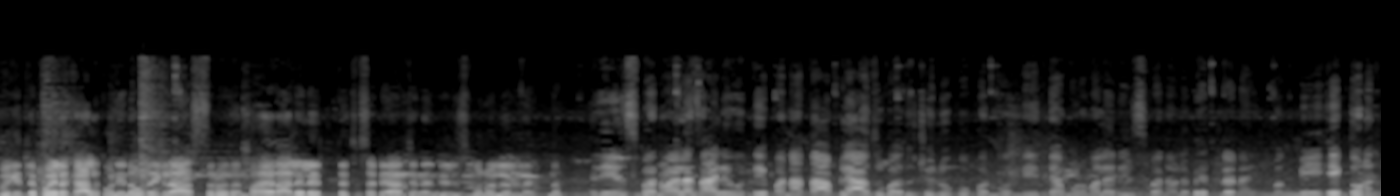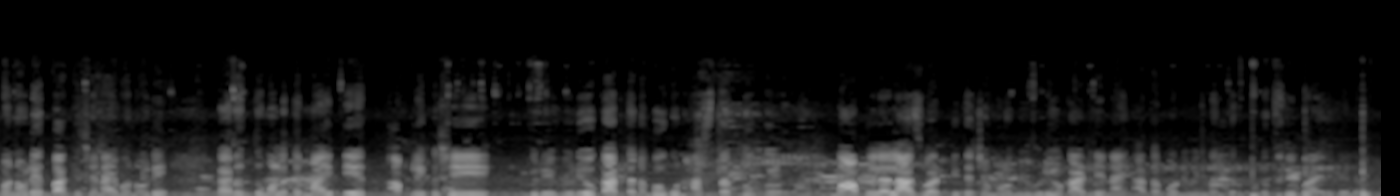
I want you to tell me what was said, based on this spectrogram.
बघितले. पहिलं काल कोणी नव्हतं इकडे आज सर्वजण बाहेर आलेले आहेत. त्याच्यासाठी अर्चनाने रील्स बनवलेले नाहीत ना? रील्स बनवायलाच आले होते पण आता आपल्या आजूबाजूचे लोक पण होते त्यामुळे मला रील्स बनवायला भेटलं नाही. मग मी एक दोनच बनवलेत बाकीचे नाही बनवले. कारण तुम्हाला तर माहिती आहे आपले कसे व्हिडिओ काढताना बघून हसतात लोक. मग आपल्याला लाज वाटते त्याच्यामुळे मी व्हिडिओ काढले नाही. आता बनवीन नंतर कुठंतरी बाहेर गेल्यावर.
